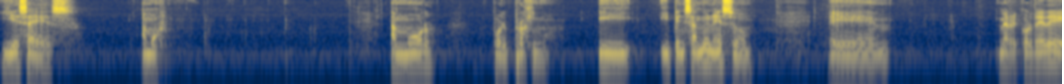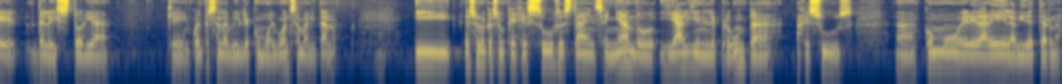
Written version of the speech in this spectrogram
y esa es amor. Amor por el prójimo. Y, pensando en eso, eh, me recordé de, de la historia que encuentras en la Biblia como el buen samaritano. Y es una ocasión que Jesús está enseñando y alguien le pregunta Jesús, ah, ¿cómo heredaré la vida eterna?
